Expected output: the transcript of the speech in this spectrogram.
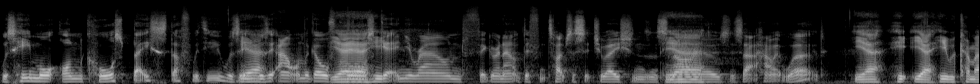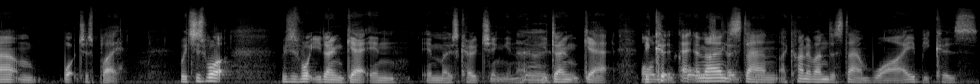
was he more on course based stuff with you? Was it Yeah. was it out on the golf Yeah, course, he- getting you around, figuring out different types of situations and Yeah. scenarios? Is that how it worked? Yeah, he yeah he would come out and watch us play, which is what which is what you don't get in in most coaching. You know, No. you don't get because, and I understand. I kind of understand why because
